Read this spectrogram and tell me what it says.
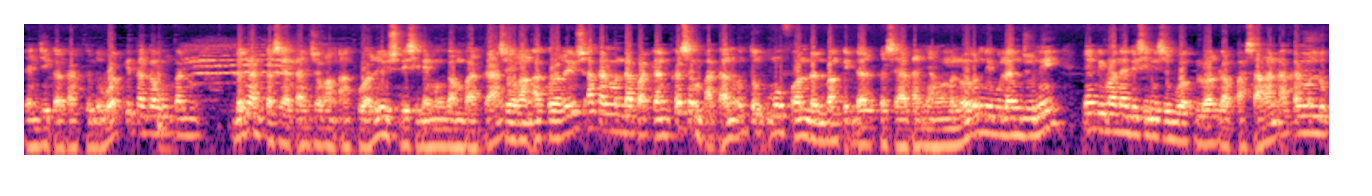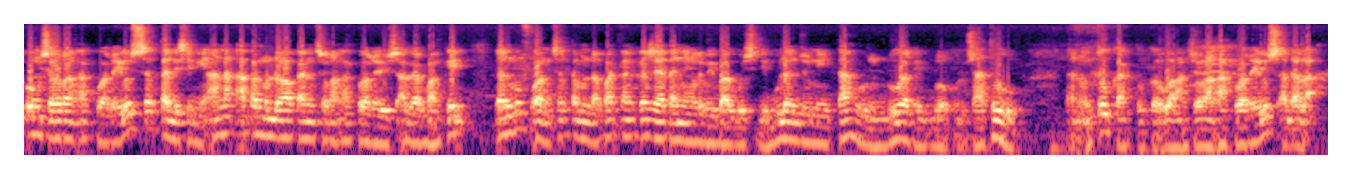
dan jika kartu the word kita gabungkan dengan kesehatan seorang Aquarius di sini menggambarkan seorang Aquarius akan mendapatkan kesempatan untuk move on dan bangkit dari kesehatan yang menurun di bulan Juni yang di mana di sini sebuah keluarga pasangan akan mendukung seorang Aquarius serta di sini anak akan mendoakan seorang Aquarius agar bangkit dan move on serta mendapatkan kesehatan yang lebih bagus di bulan Juni tahun 2021 dan untuk kartu keuangan seorang Aquarius adalah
